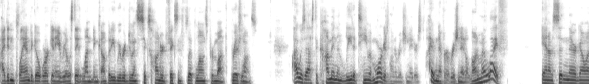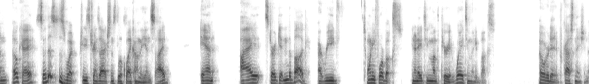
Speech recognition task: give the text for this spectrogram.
I didn't plan to go work in a real estate lending company. We were doing 600 fix and flip loans per month, bridge loans. I was asked to come in and lead a team of mortgage loan originators. I've never originated a loan in my life. And I'm sitting there going, okay, so this is what these transactions look like on the inside. And I start getting the bug. I read 24 books in an 18 month period, way too many books. Overdid it, procrastination.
